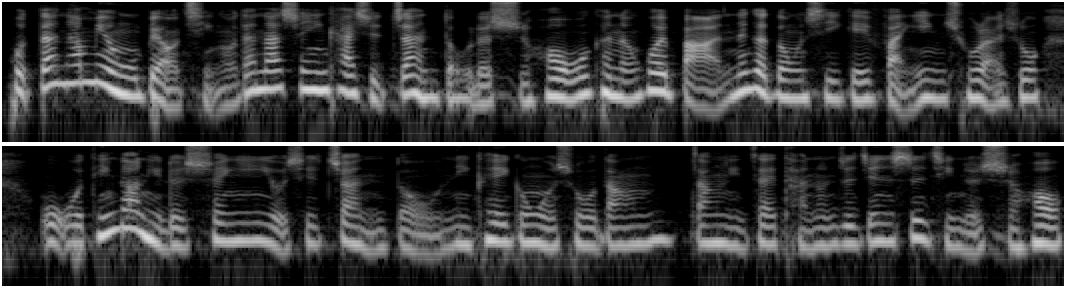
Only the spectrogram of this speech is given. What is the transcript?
我但他面无表情哦，但他声音开始颤抖的时候，我可能会把那个东西给反映出来说，我我听到你的声音有些颤抖，你可以跟我说当当你在谈论这件事情的时候，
